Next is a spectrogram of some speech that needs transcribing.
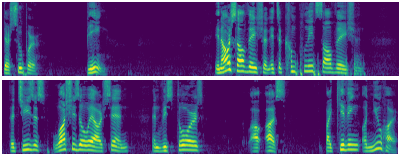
their super being. In our salvation, it's a complete salvation that Jesus washes away our sin and restores our, us by giving a new heart.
